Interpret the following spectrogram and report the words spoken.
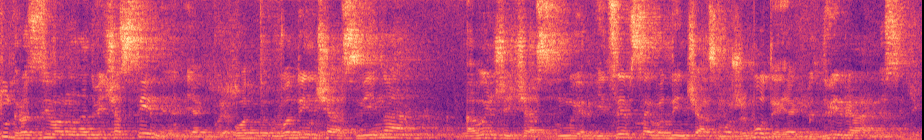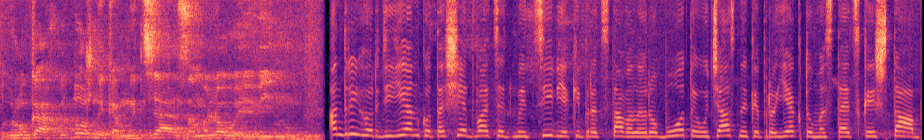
Тут розділено на дві частини, якби от в один час війна, а в інший час мир. І це все в один час може бути, якби дві реальності. Рука художника, митця замальовує війну. Андрій Гордієнко та ще 20 митців, які представили роботи, учасники проєкту Мистецький штаб.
